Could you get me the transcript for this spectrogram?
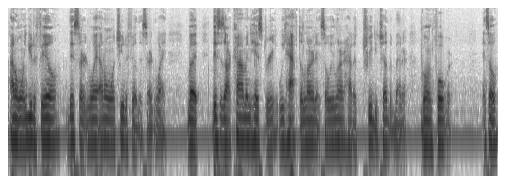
I don't want you to feel this certain way. I don't want you to feel this certain way. But this is our common history. We have to learn it so we learn how to treat each other better going forward. And so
